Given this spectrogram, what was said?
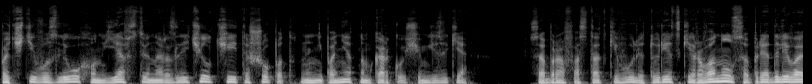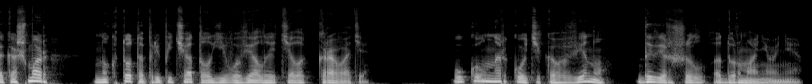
Почти возле уха он явственно различил чей-то шепот на непонятном каркающем языке. Собрав остатки воли, Турецкий рванулся, преодолевая кошмар, но кто-то припечатал его вялое тело к кровати. Укол наркотика в вену довершил одурманивание.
